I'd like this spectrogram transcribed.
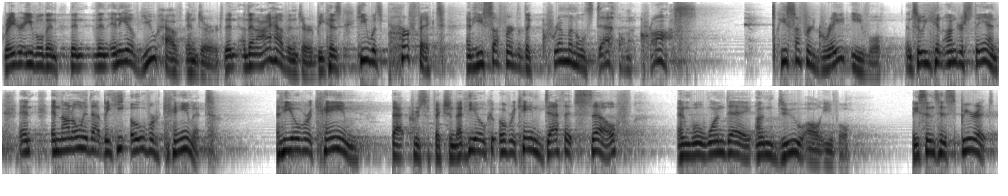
Greater evil than, than, than any of you have endured, than, than I have endured, because he was perfect and he suffered the criminal's death on a cross. He suffered great evil, and so he can understand. And, and not only that, but he overcame it. And he overcame that crucifixion, that he overcame death itself, and will one day undo all evil. He sends his spirit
